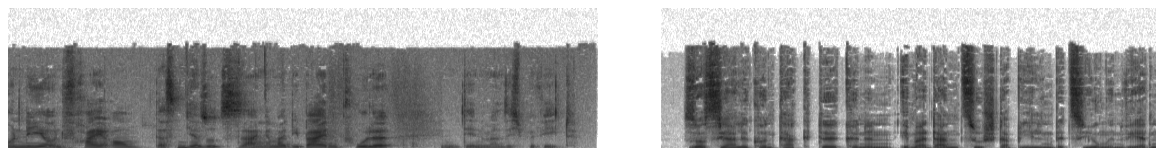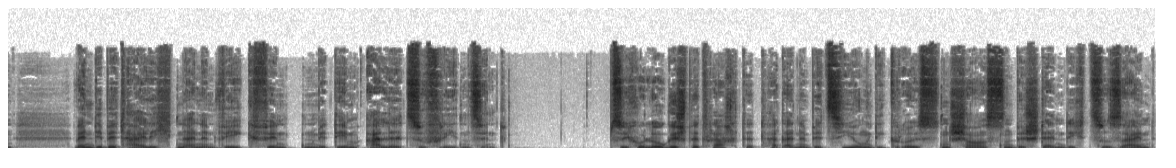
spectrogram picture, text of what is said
und Nähe und Freiraum. Das sind ja sozusagen immer die beiden Pole, in denen man sich bewegt. Soziale Kontakte können immer dann zu stabilen Beziehungen werden, wenn die Beteiligten einen Weg finden, mit dem alle zufrieden sind. Psychologisch betrachtet hat eine Beziehung die größten Chancen, beständig zu sein,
